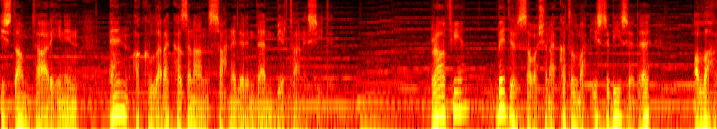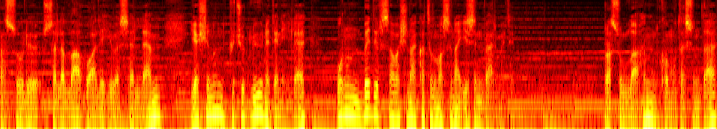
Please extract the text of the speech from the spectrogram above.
İslam tarihinin en akıllara kazınan sahnelerinden bir tanesiydi. Rafi, Bedir Savaşı'na katılmak istediyse de, Allah Resulü sallallahu aleyhi ve sellem yaşının küçüklüğü nedeniyle onun Bedir Savaşı'na katılmasına izin vermedi. Resulullah'ın komutasında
